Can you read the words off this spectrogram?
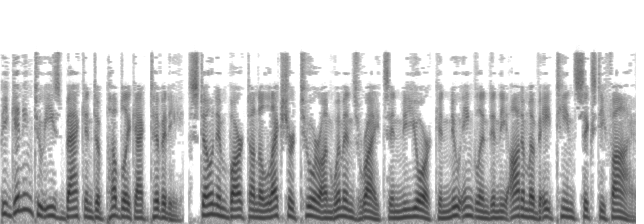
Beginning to ease back into public activity, Stone embarked on a lecture tour on women's rights in New York and New England in the autumn of 1865.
